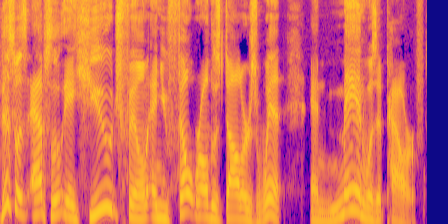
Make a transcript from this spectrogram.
this was absolutely a huge film, and you felt where all those dollars went. And man, was it powerful.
